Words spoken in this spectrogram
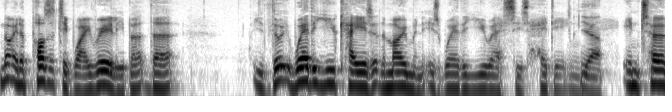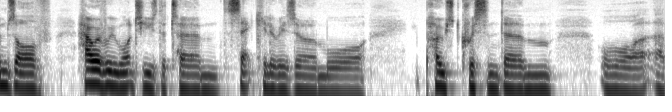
not in a positive way really, but that the, where the UK is at the moment is where the US is heading. Yeah. In terms of however we want to use the term secularism or post Christendom or uh,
